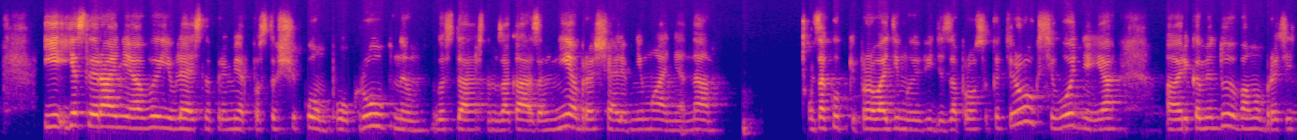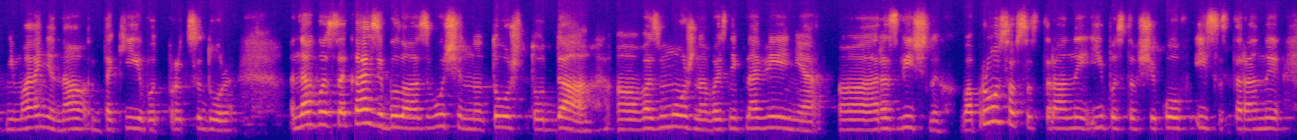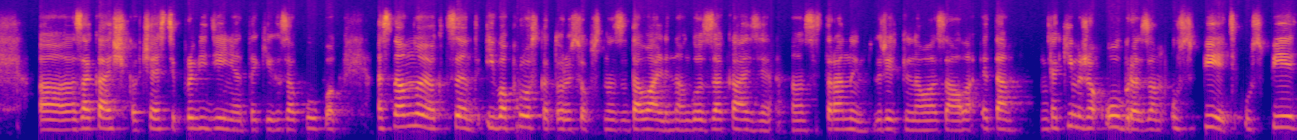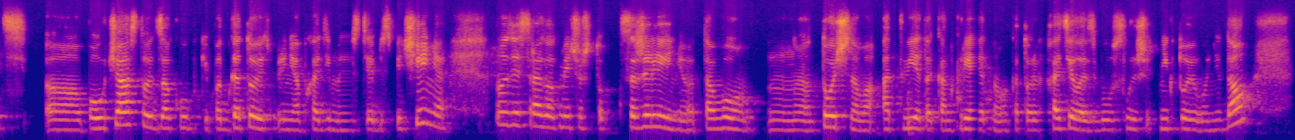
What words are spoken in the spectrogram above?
И если ранее вы, являясь, например, поставщиком по крупным государственным заказам, не обращали внимания на закупки, проводимые в виде запроса котировок, сегодня я а, рекомендую вам обратить внимание на такие вот процедуры. На госзаказе было озвучено то, что да, а, возможно возникновение а, различных вопросов со стороны и поставщиков, и со стороны а, заказчика в части проведения таких закупок. Основной акцент и вопрос, который, собственно, задавали на госзаказе со стороны зрительного зала, это каким же образом успеть, успеть поучаствовать в закупке, подготовить при необходимости обеспечения. Но здесь сразу отмечу, что, к сожалению, того точного ответа конкретного, который хотелось бы услышать, никто его не дал.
